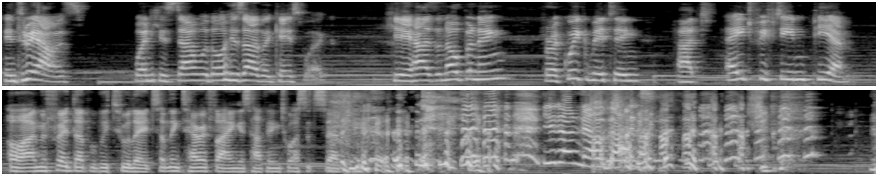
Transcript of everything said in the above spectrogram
In three hours, when he's done with all his other casework. He has an opening for a quick meeting at 8.15 p.m. Oh, I'm afraid that will be too late. Something terrifying is happening to us at seven. you don't know that.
